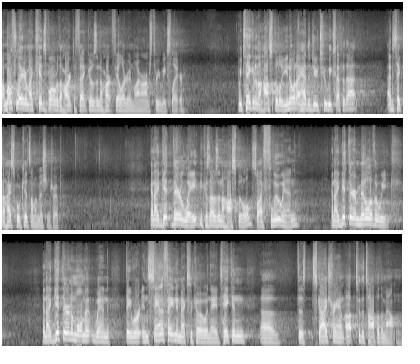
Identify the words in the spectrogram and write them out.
A month later, my kid's born with a heart defect, goes into heart failure in my arms three weeks later. We take him to the hospital. You know what I had to do two weeks after that? I had to take the high school kids on a mission trip. And I get there late because I was in the hospital, so I flew in. And I get there in the middle of the week. And I get there in a moment when they were in Santa Fe, New Mexico, and they had taken uh, the Skytram up to the top of the mountain.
